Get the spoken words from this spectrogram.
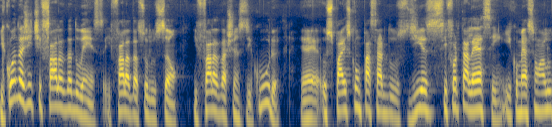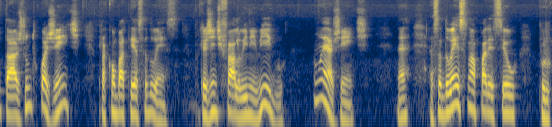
E quando a gente fala da doença e fala da solução e fala da chance de cura, é, os pais, com o passar dos dias, se fortalecem e começam a lutar junto com a gente para combater essa doença. Porque a gente fala, o inimigo não é a gente. Né? Essa doença não apareceu por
